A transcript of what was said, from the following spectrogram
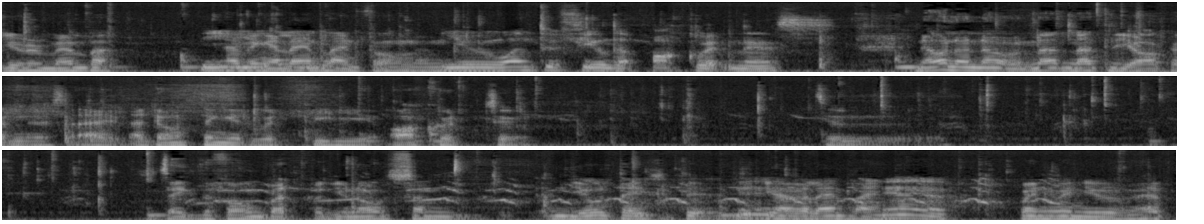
you remember having a landline phone and You want to feel the awkwardness. no no no not not the awkwardness. I, I don't think it would be awkward to to take the phone, but but you know some in the old days you have a landline Yeah, yeah. when when you had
